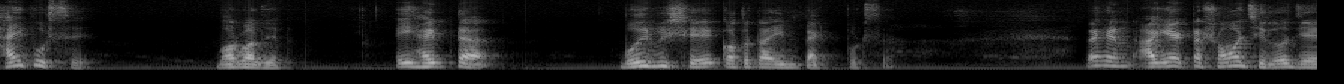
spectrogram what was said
হাইপ উঠছে বরবাদের এই হাইপটা বহির্বিশ্বে কতটা ইম্প্যাক্ট পড়ছে? দেখেন, আগে একটা সময় ছিল যে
